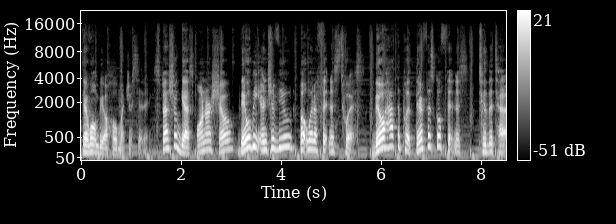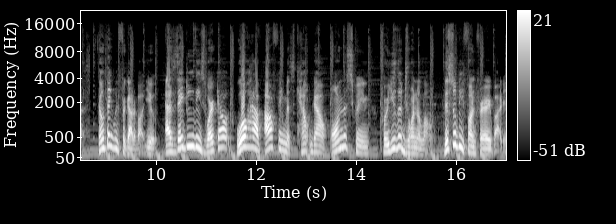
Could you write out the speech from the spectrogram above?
there won't be a whole bunch of sitting. Special guests on our show, they will be interviewed, but with a fitness twist. They'll have to put their physical fitness to the test. Don't think we forgot about you. As they do these workouts, we'll have our famous countdown on the screen for you to join along. This will be fun for everybody.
